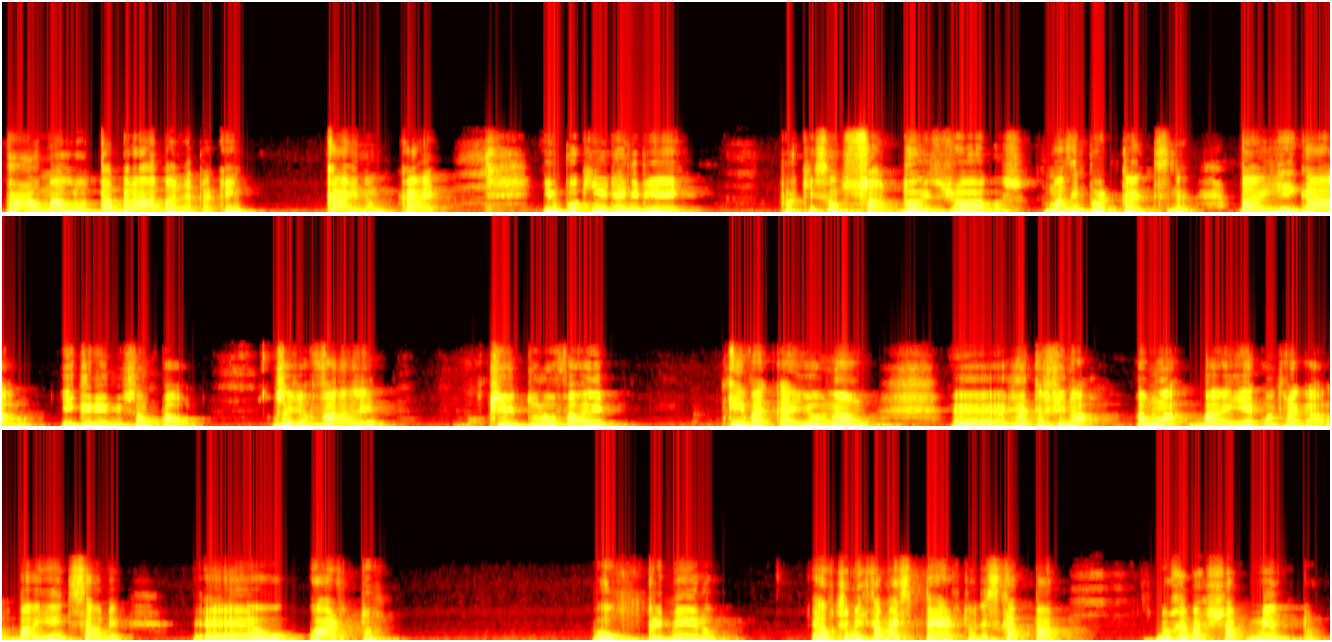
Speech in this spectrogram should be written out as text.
Tá uma luta braba, né? Para quem cai não cai. E um pouquinho de NBA. Porque são só dois jogos, mas importantes, né? Bahia e Galo e Grêmio e São Paulo. Ou seja, vale título, vale quem vai cair ou não, é, reta final. Vamos lá, Bahia contra Galo. Bahia, a gente sabe, é o quarto ou primeiro, é o time que está mais perto de escapar do rebaixamento.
